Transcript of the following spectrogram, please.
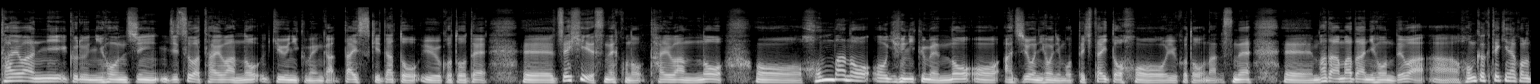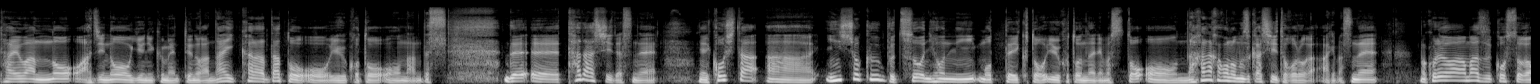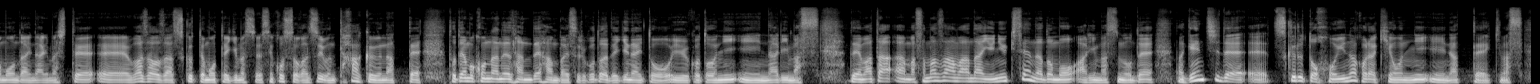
台湾に来る日本人、実は台湾の牛肉麺が大好きだということで、えー、ぜひですね、この台湾の本場の牛肉麺の味を日本に持ってきたいということなんですね。えー、まだまだ日本では本格的なこの台湾の味の牛肉麺っていうのがないからだということなんです。で、えー、ただしですね、こうした飲食物を日本に持っていくということになりますと、なかなかこの難しいところがありますね。これはまずコストが問題になりまして、え、わざわざ作って持っていきますとですね、コストが随分高くなって、とてもこんな値段で販売することはできないということになります。で、また、まあ、様々な輸入規制などもありますので、ま、現地で作るというのはこれは基本になってきます。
